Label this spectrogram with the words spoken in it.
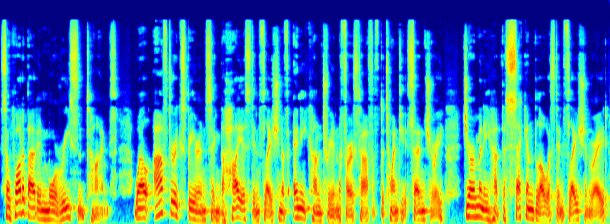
So what about in more recent times? Well, after experiencing the highest inflation of any country in the first half of the 20th century, Germany had the second lowest inflation rate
